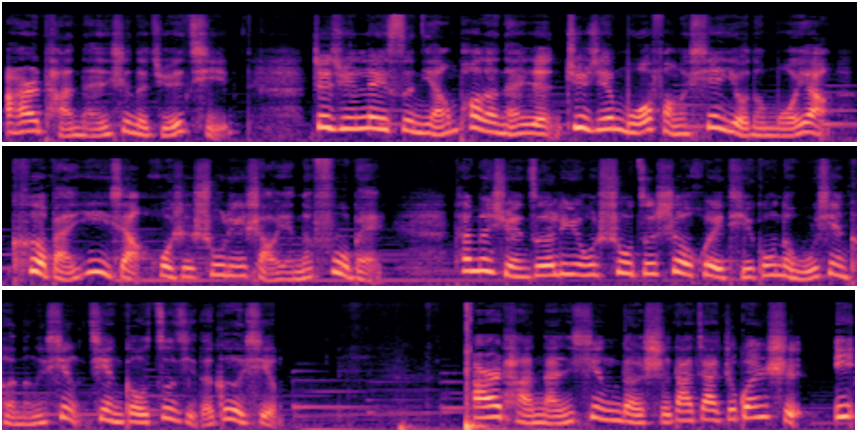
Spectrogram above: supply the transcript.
阿尔塔男性的崛起。这群类似娘炮的男人拒绝模仿现有的模样、刻板印象或是疏离少言的父辈，他们选择利用数字社会提供的无限可能性，建构自己的个性。阿尔塔男性的十大价值观是：一、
